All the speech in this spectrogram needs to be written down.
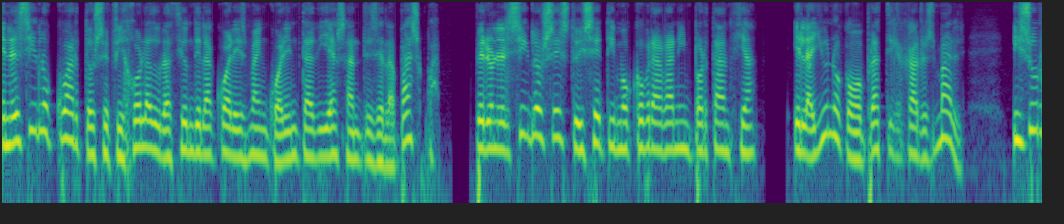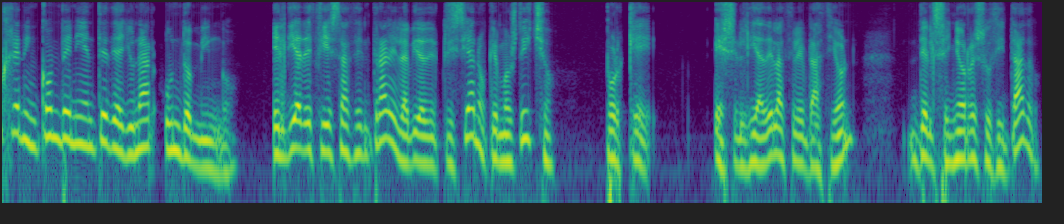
en el siglo IV se fijó la duración de la cuaresma en 40 días antes de la Pascua, pero en el siglo VI y VII cobra gran importancia el ayuno como práctica cuaresmal y surge el inconveniente de ayunar un domingo, el día de fiesta central en la vida del cristiano que hemos dicho, porque es el día de la celebración del Señor resucitado.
